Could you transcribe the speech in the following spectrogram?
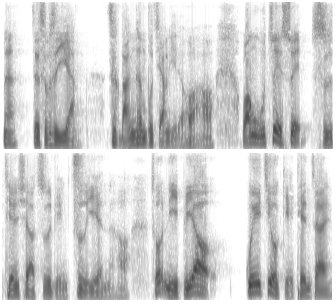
那这是不是一样？这蛮横不讲理的话啊！王无罪遂，失天下之民，自焉了啊！说你不要归咎给天灾，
